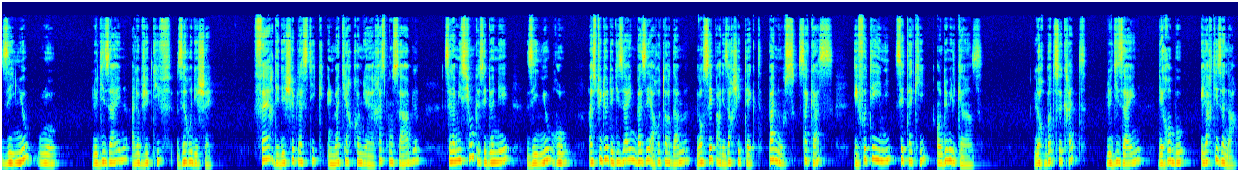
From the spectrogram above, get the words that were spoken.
The New Raw. Le design a l'objectif zéro déchet. Faire des déchets plastiques une matière première responsable, c'est la mission que s'est donnée The New Raw, un studio de design basé à Rotterdam, lancé par les architectes Panos Sakas et Foteini Setaki en 2015. Leur botte secrète, le design, les robots et l'artisanat.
